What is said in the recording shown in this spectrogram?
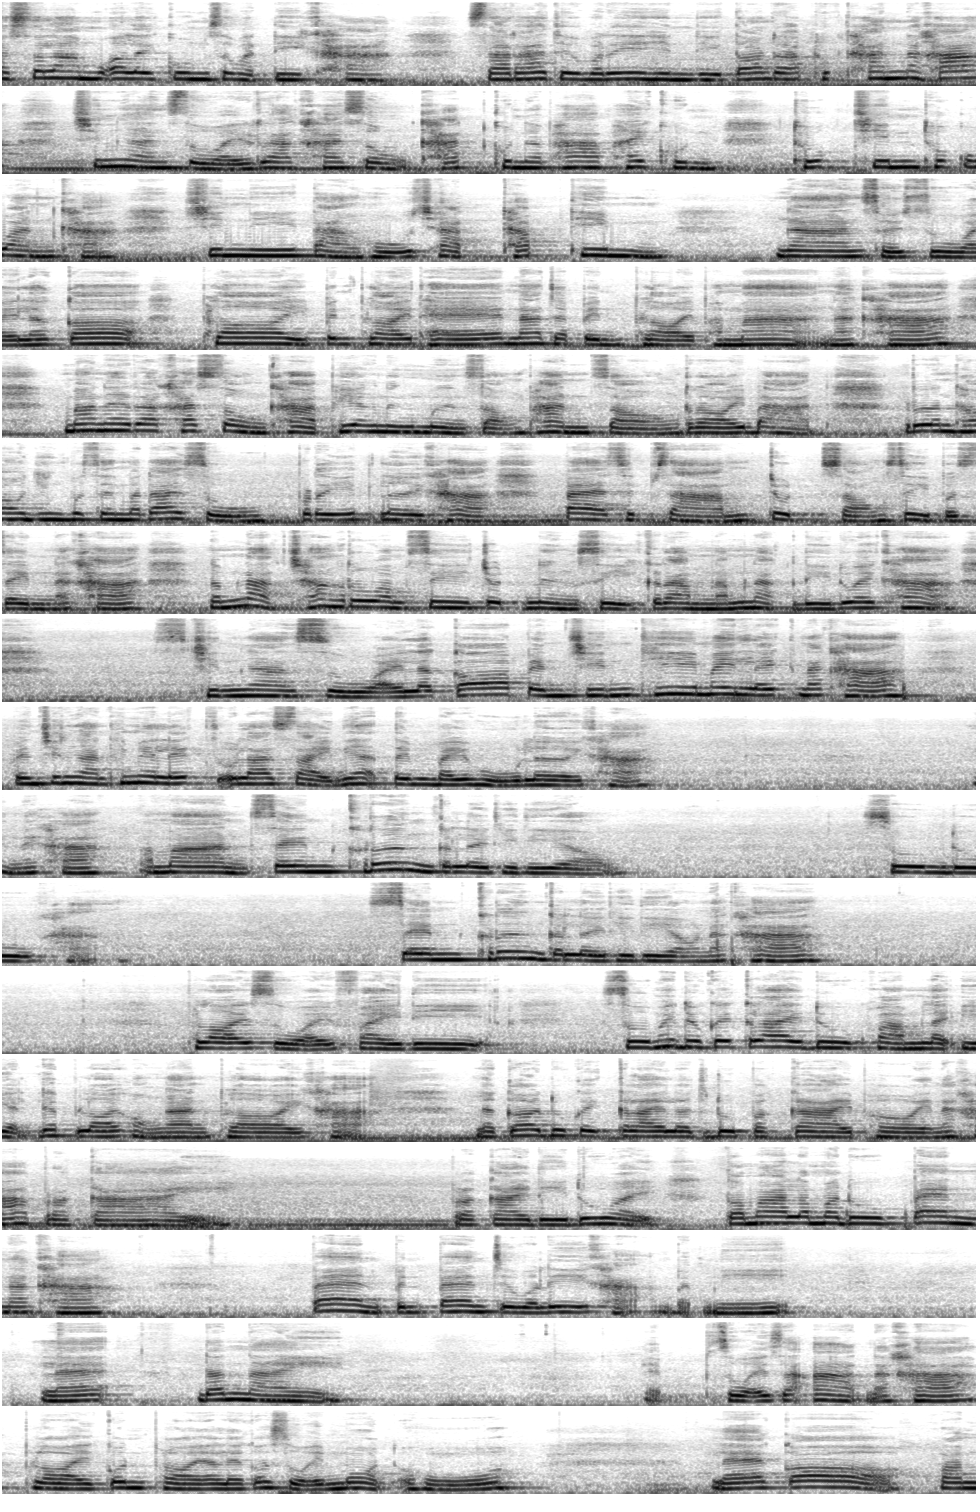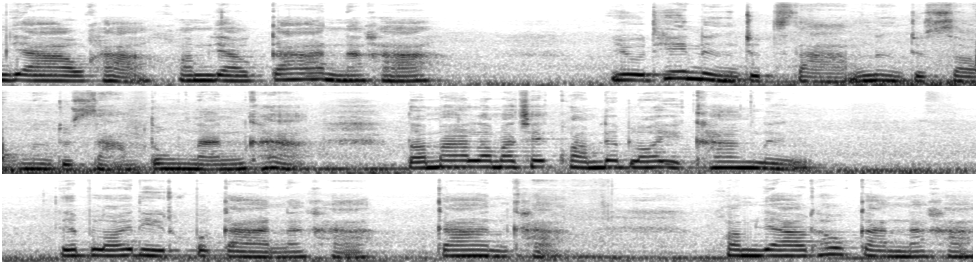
อัสสลามุอะลัยกุม สวัสดีค่ะ ซาร่าเจวเวอรี่ยินดีต้อนรับทุกท่านนะคะ ชิ้นงานสวยราคาส่งคัดคุณภาพให้คุณทุกชิ้นทุกวันค่ะ ชิ้นนี้ต่างหูฉัดทับทิม งานสวยๆ แล้วก็พลอยเป็นพลอยแท้น่าจะเป็นพลอยพม่านะคะ มาในราคาส่งค่ะเพียง 12,200 บาท เรือนทองยิงเปอร์เซ็นต์มาได้สูงปรี๊ดเลยค่ะ 83.24%นะคะ น้ำหนักช่างรวม 4.14 กรัม น้ำหนักดีด้วยค่ะ ชิ้นงานสวยแล้วก็เป็นชิ้นที่ไม่เล็กนะคะ เป็นชิ้นงานที่ไม่เล็กเวลาใส่เนี่ยเต็มใบหูเลยค่ะ เห็นไหมคะ ประมาณเซนครึ่งกันเลยทีเดียว ซูมดูค่ะ เซนครึ่งกันเลยทีเดียวนะคะพลอยสวยไฟดี ซูมให้ดูใกล้ ๆ ดูความละเอียดเรียบร้อยของงานพลอยค่ะ แล้วก็ดูไกลๆเราจะดูประกายพลอยนะคะ ประกาย ประกายดีด้วย ต่อมาเรามาดูแป้นนะคะ แป้นเป็นแป้นจิวเวลรี่ค่ะ แบบนี้ และด้านในแบบสวยสะอาดนะคะ พลอยก้นพลอยอะไรก็สวยหมด โอ้โห และก็ความยาวค่ะ ความยาวก้านนะคะ อยู่ที่ 1.3 1.2 1.3 ตรงนั้นค่ะ ต่อมาเรามาเช็คความเรียบร้อยอีกข้างหนึ่ง เรียบร้อยดีทุกประการนะคะ ก้านค่ะ ความยาวเท่ากันนะคะ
